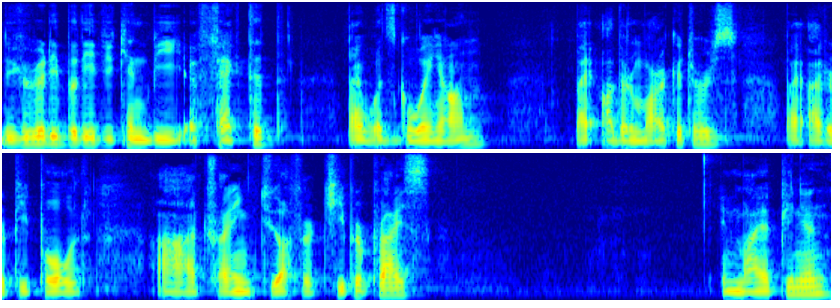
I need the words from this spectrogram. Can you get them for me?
Do you really believe you can be affected by what's going on, by other marketers, by other people uh, trying to offer cheaper price? In my opinion,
